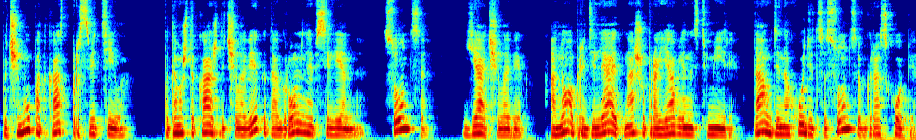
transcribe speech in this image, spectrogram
Почему подкаст просветило? Потому что каждый человек – это огромная вселенная. Солнце – я человек. Оно определяет нашу проявленность в мире. Там, где находится Солнце в гороскопе,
